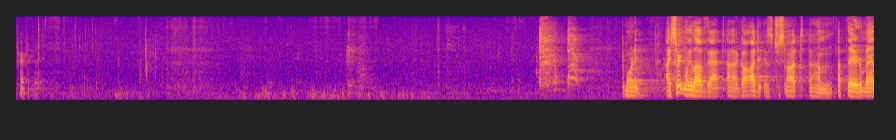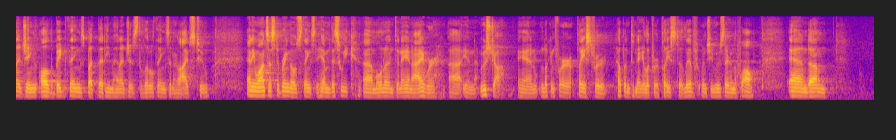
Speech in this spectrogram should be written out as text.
Perfect. Good morning. I certainly love that uh, God is just not um, up there managing all the big things, but that He manages the little things in our lives too and he wants us to bring those things to him. This week, uh, Mona and Danae and I were uh, in Moose Jaw and looking for a place for helping Danae look for a place to live when she moves there in the fall. And um,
